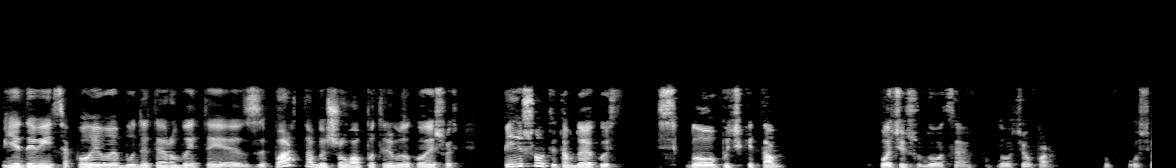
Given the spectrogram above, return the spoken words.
І дивіться, коли ви будете робити з партами, що вам потрібно, коли щось. Підійшов ти там до якоїсь кнопочки, там. Хочеш до оце, до цього парту. Ну, Ось.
